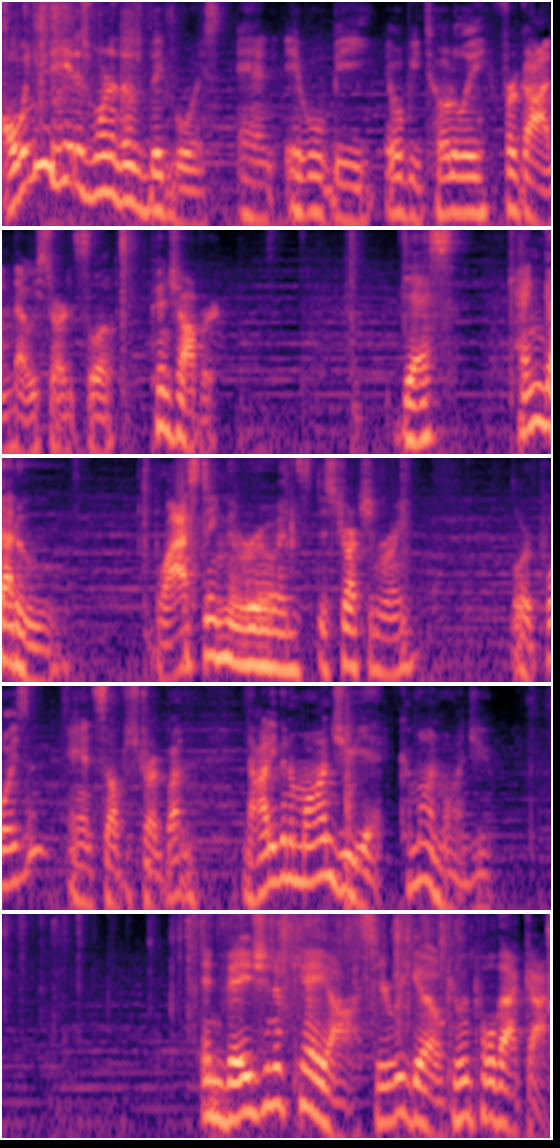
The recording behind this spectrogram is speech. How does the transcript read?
All we need to hit is one of those big boys, and it will be it will be totally forgotten that we started slow. Pinch Hopper. Des Kangaroo. Blasting the Ruins. Destruction Ring. Lord Poison. And Self-Destruct Button. Not even a Manju yet. Come on, Manju. Invasion of Chaos. Here we go. Can we pull that guy?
